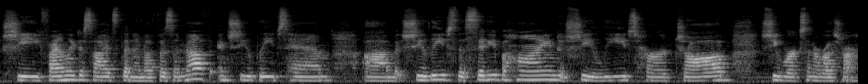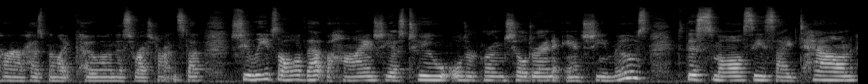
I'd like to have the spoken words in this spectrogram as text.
She finally decides that enough is enough and she leaves him. Um, she leaves the city behind. She leaves her job. She works in a restaurant. Her and her husband like co-own this restaurant and stuff. She leaves all of that behind. She has two older grown children and she moves to this small seaside town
